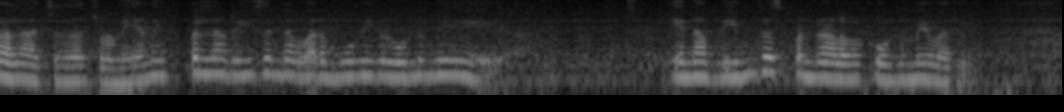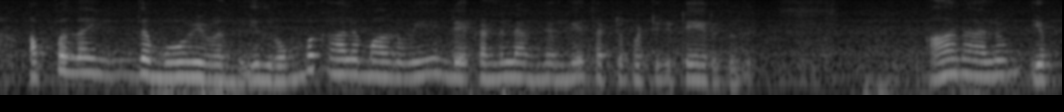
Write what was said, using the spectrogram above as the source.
காலம் ஆச்சுன்னு தான் சொல்லணும். ஏன்னா இப்போல்லாம் ரீசெண்டாக வர மூவிகள் ஒன்றுமே என்னை அப்படி இம்ப்ரெஸ் பண்ணுற அளவுக்கு ஒன்றுமே வரல. அப்போ தான் இந்த மூவி வந்து இது ரொம்ப காலமாகவே என்னுடைய கண்ணில் அங்கங்கே தட்டுப்பட்டுக்கிட்டே இருக்குது. ஆனாலும் எப்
